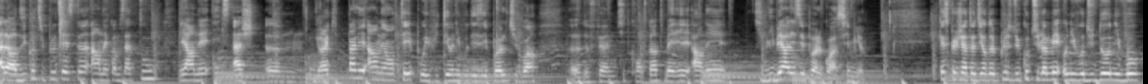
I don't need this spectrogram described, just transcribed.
Alors, du coup, tu peux tester un harnais comme ça, tous les harnais X, H, euh, Y. Pas les harnais en T pour éviter au niveau des épaules, tu vois, euh, de faire une petite contrainte, mais les harnais qui libèrent les épaules, quoi, c'est mieux. Qu'est-ce que j'ai à te dire de plus? Du coup, tu le mets au niveau du dos, au niveau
